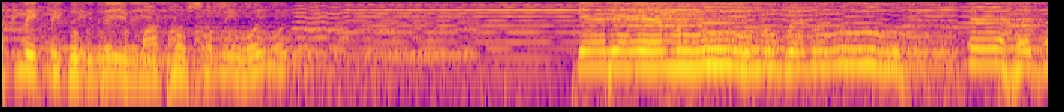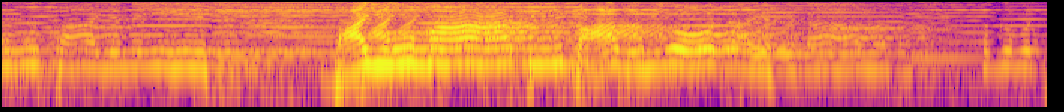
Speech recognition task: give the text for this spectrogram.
એટલે કીધું કે જઈએ, માઠો સમય હોય. તેરેલું લુગડું એ હગું થાય નહીં. ભાઈઓ માથી ભાવ્યો જાય હગામ ભગવત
